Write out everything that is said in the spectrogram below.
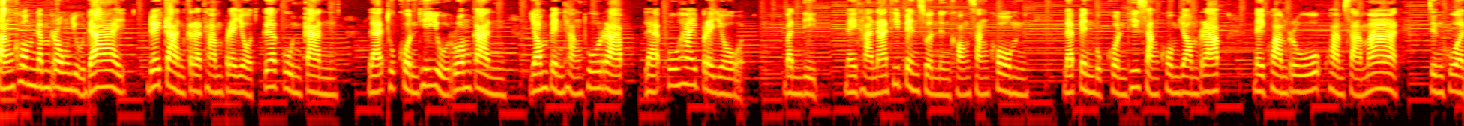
สังคมดำรงอยู่ได้ ด้วยการกระทำประโยชน์เกื้อกูลกัน และทุกคนที่อยู่ร่วมกัน ย่อมเป็นทั้งผู้รับและผู้ให้ประโยชน์ บัณฑิต ในฐานะที่เป็นส่วนหนึ่งของสังคม และเป็นบุคคลที่สังคมยอมรับ ในความรู้ความสามารถ จึงควร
